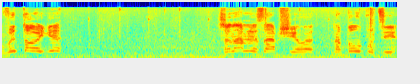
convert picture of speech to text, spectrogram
В итоге жена мне сообщила на полпути,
